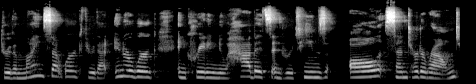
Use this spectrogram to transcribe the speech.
through the mindset work, through that inner work, and creating new habits and routines, all centered around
